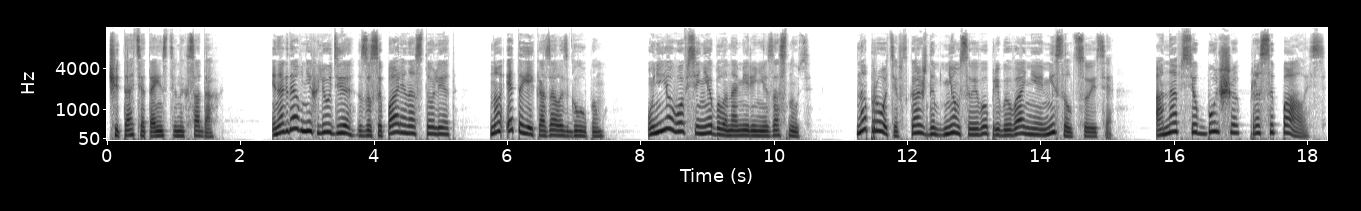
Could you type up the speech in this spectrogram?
читать о таинственных садах. Иногда в них люди засыпали на сто лет, но это ей казалось глупым. У нее вовсе не было намерения заснуть. Напротив, с каждым днем своего пребывания Мисселцуете она все больше просыпалась.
